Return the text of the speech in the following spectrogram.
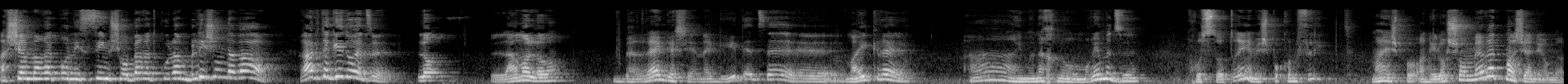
השם מראה פה ניסים, שובר את כולם בלי שום דבר. רק תגידו את זה. לא. למה לא? ברגע שנגיד את זה, מה יקרה? אה, אם אנחנו אומרים את זה, אנחנו סותרים, יש פה קונפליקט. מה יש פה? אני לא שומר את מה שאני אומר.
